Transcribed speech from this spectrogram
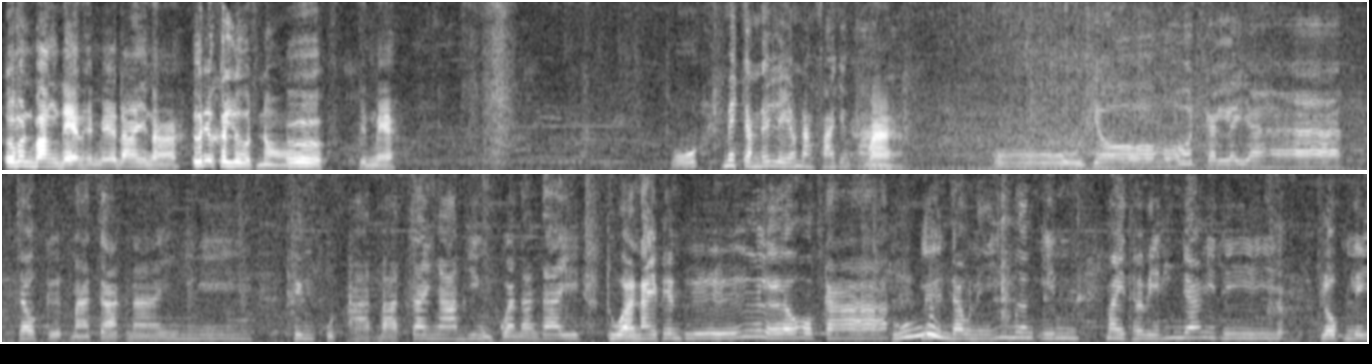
เออมันบังแดดให้แม่ได้นะ เออเดี๋ยวกระเลิดเนอเออ เห็นไหมโอ้แม่จำได้แล้วนางฟ้ายังอายมา น่ะโอ้ยอดกัลยา เจ้าเกิดมาจากไหน จึงผุดผาดบาดใจงามยิ่งกว่านางใด ทั่วในเพนพื้นโลกา หรือเจ้าหนีเมืองอิน ไม่ทวินใยดี หลบหลี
